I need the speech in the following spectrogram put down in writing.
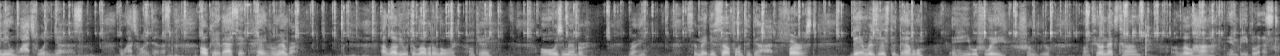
And then watch what he does. Watch what he does. Okay, that's it. Hey, remember, I love you with the love of the Lord, okay? Always remember, right? Submit yourself unto God first, then resist the devil, and he will flee from you. Until next time, aloha and be blessed.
